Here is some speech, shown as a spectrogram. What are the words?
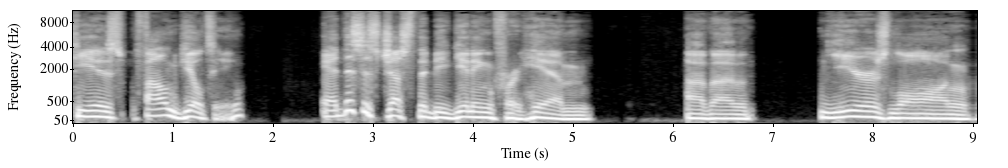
He is found guilty, and this is just the beginning for him of a years long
